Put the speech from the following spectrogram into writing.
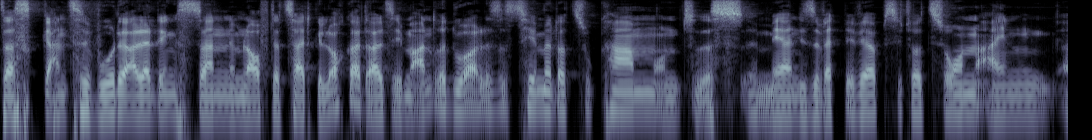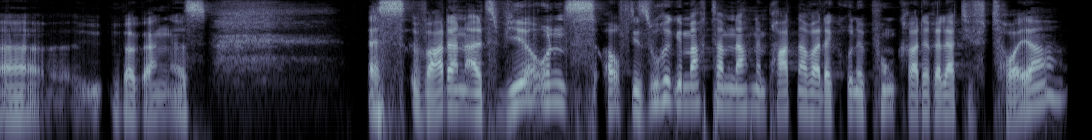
das Ganze wurde allerdings dann im Laufe der Zeit gelockert, als eben andere duale Systeme dazu kamen und es mehr in diese Wettbewerbssituation ein äh, übergangen ist. Es war dann, als wir uns auf die Suche gemacht haben nach einem Partner, war der grüne Punkt gerade relativ teuer.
